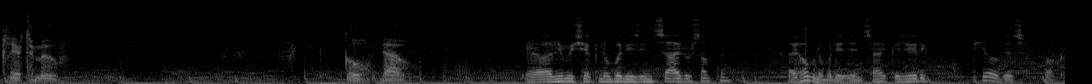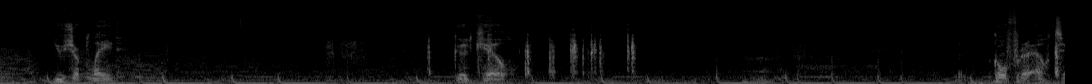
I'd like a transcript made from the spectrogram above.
Clear to move. Go now. Yeah, let me check nobody's inside or something. I hope nobody's inside, because you're gonna kill this fucker. Use your blade. Good kill. Go for it, LT.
